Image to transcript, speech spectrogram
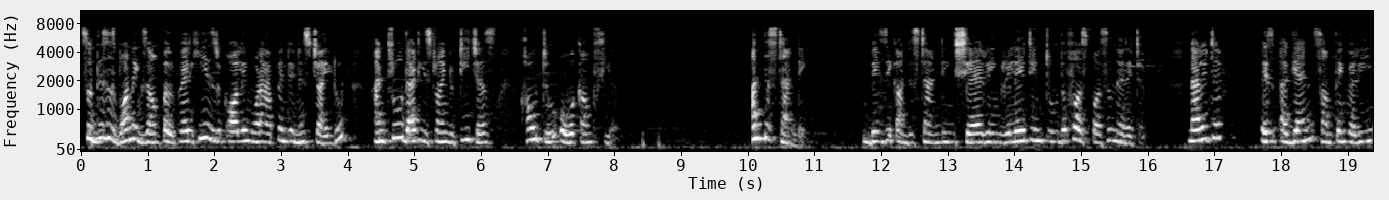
so this is one example where he is recalling what happened in his childhood and through that he is trying to teach us how to overcome fear. Understanding, basic understanding, sharing, relating to the first person narrative. Narrative is again something very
